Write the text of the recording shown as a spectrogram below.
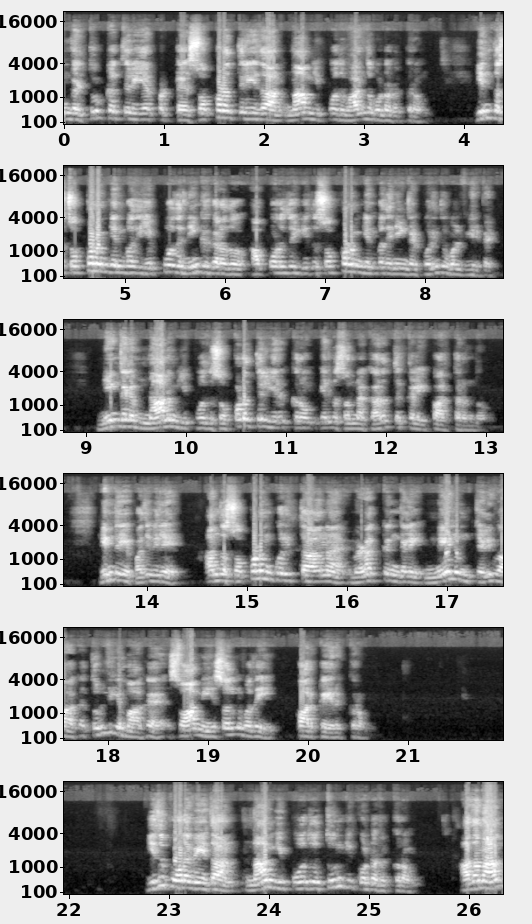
உங்கள் தூக்கத்தில் ஏற்பட்ட சொப்பனத்திலே தான் நாம் இப்போது வாழ்ந்து கொண்டிருக்கிறோம். இந்த சொப்பனம் என்பது எப்போது நீங்குகிறதோ அப்பொழுது இது சொப்பனம் என்பதை நீங்கள் புரிந்து கொள்வீர்கள். நீங்களும் நானும் இப்போது சொப்பனத்தில் இருக்கிறோம் என்று சொன்ன கருத்துக்களை பார்த்திருந்தோம். இன்றைய பதிவிலே அந்த சொப்பனம் குறித்தான விளக்கங்களை மேலும் தெளிவாக துல்லியமாக சுவாமி சொல்லுவதை பார்க்க இருக்கிறோம். இது போலவேதான் நாம் இப்போது தூங்கிக் கொண்டிருக்கிறோம். அதனால்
